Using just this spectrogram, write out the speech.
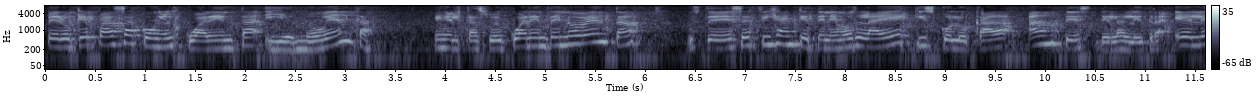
Pero ¿qué pasa con el 40 y el 90? En el caso de 40 y 90, ustedes se fijan que tenemos la X colocada antes de la letra L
